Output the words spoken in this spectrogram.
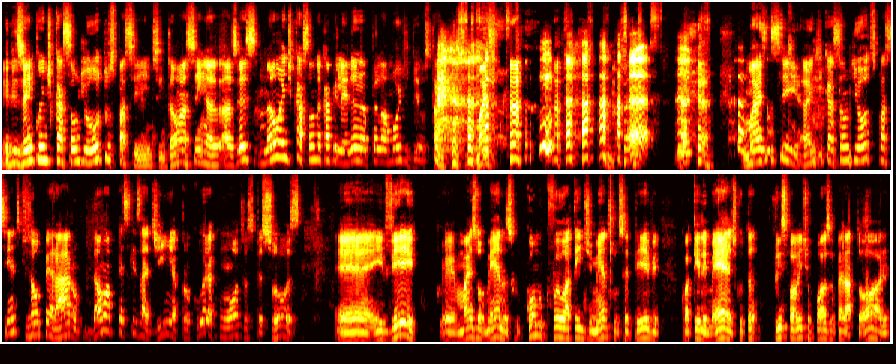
eles vêm por indicação de outros pacientes. Então, assim, às vezes não a indicação da cabeleireira, pelo amor de Deus, tá? Mas, Mas, assim, a indicação de outros pacientes que já operaram, dá uma pesquisadinha, procura com outras pessoas é, e vê é, mais ou menos como foi o atendimento que você teve com aquele médico, principalmente o pós-operatório,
